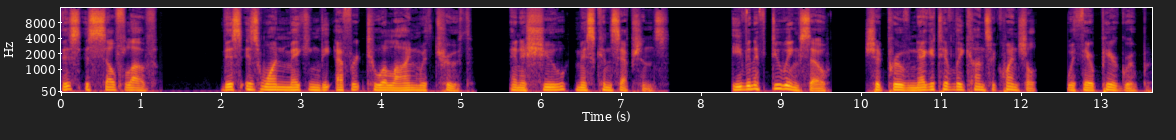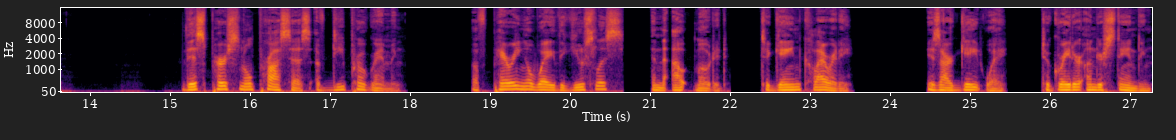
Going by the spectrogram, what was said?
This is self love. This is one making the effort to align with truth and eschew misconceptions, even if doing so should prove negatively consequential with their peer group. This personal process of deprogramming, of paring away the useless and the outmoded to gain clarity, is our gateway to greater understanding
